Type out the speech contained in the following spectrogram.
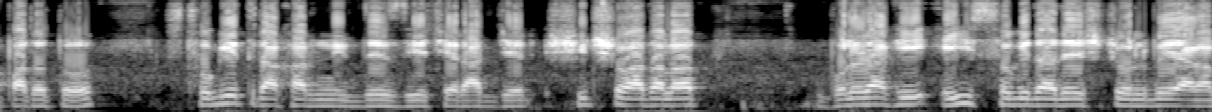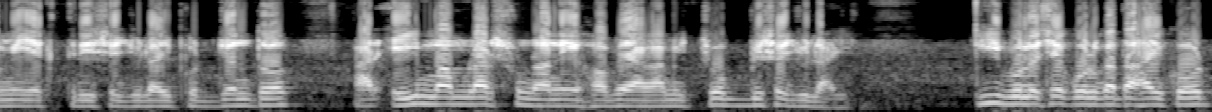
আপাতত স্থগিত রাখার নির্দেশ দিয়েছে রাজ্যের শীর্ষ আদালত। বলে রাখি, এই স্থগিতাদেশ চলবে আগামী একত্রিশে জুলাই পর্যন্ত, আর এই মামলার শুনানি হবে আগামী চব্বিশে জুলাই। কি বলেছে কলকাতা হাইকোর্ট?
